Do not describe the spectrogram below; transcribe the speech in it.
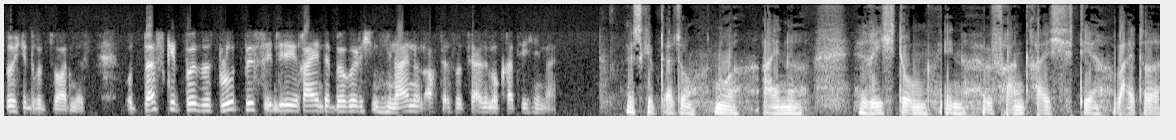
durchgedrückt worden ist. Und das gibt böses Blut bis in die Reihen der Bürgerlichen hinein und auch der Sozialdemokratie hinein. Es gibt also nur eine Richtung in Frankreich, der weitere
